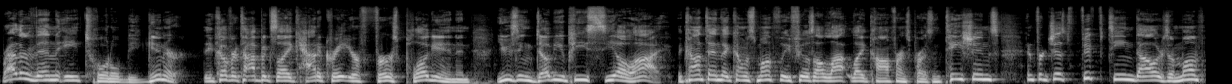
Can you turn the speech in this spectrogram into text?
rather than a total beginner. They cover topics like how to create your first plugin and using WP CLI. The content that comes monthly feels a lot like conference presentations, and for just $15 a month,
